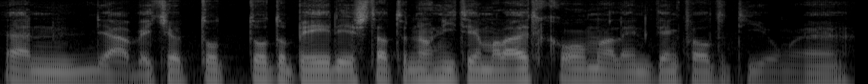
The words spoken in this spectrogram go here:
En ja, weet je, tot, tot op heden is dat er nog niet helemaal uitgekomen. Alleen ik denk wel dat die jongen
